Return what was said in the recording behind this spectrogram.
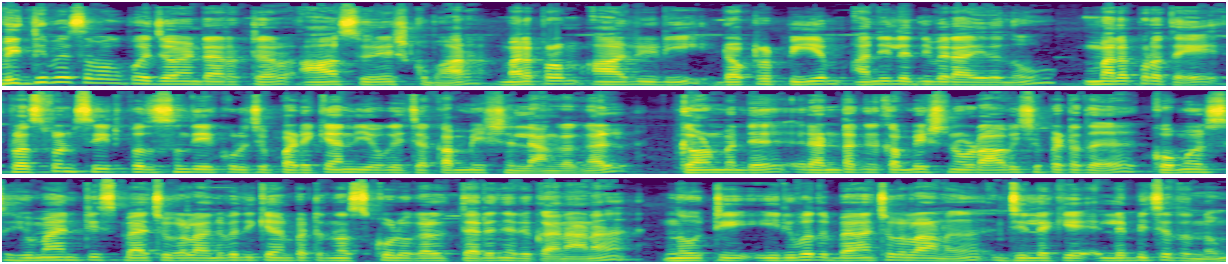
വിദ്യാഭ്യാസ വകുപ്പ് joint director R Suresh Kumar Malappuram R D D doctor P M Anil എന്നിവരായിരുന്നു. മലപ്പുറത്തെ പ്ലസ് വൺ സീറ്റ് പ്രതിസന്ധിയെക്കുറിച്ച് പഠിക്കാൻ നിയോഗിച്ച കമ്മീഷനിലെ അംഗങ്ങൾ. ഗവൺമെന്റ് രണ്ടംഗ കമ്മീഷനോട് ആവശ്യപ്പെട്ടത് കൊമേഴ്സ് ഹ്യൂമാനിറ്റീസ് ബാച്ചുകൾ അനുവദിക്കാൻ പറ്റുന്ന സ്കൂളുകൾ തെരഞ്ഞെടുക്കാനാണ്. നൂറ്റി ഇരുപത് ബാച്ചുകളാണ് ജില്ലയ്ക്ക് ലഭിച്ചതെന്നും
